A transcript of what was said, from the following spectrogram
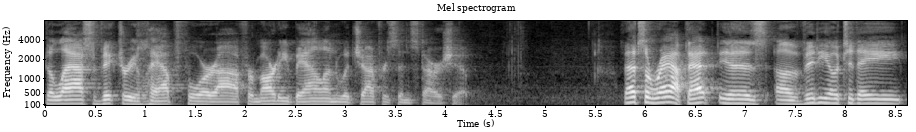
the last victory lap for uh, for Marty Balin with Jefferson Starship. That's a wrap. That is a video today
